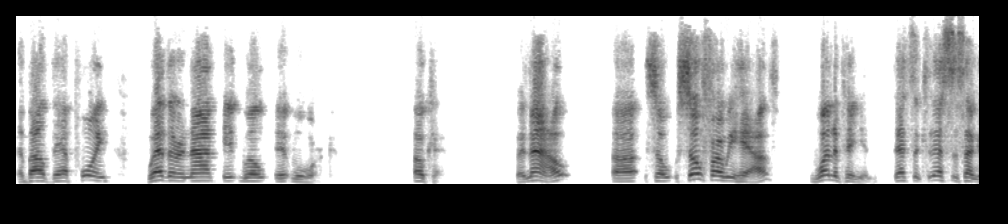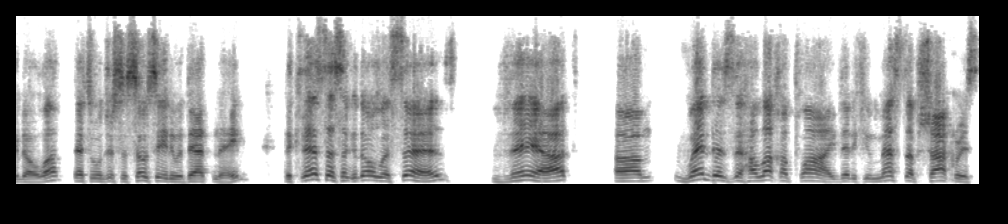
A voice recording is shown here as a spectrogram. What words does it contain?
about that point whether or not it will it will work. Okay, but now, uh, so so far we have one opinion. That's the Knesset Hagadola. That's we'll just associated with that name. The Knesset Hagadola says that um, when does the halach apply that if you messed up shachris,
